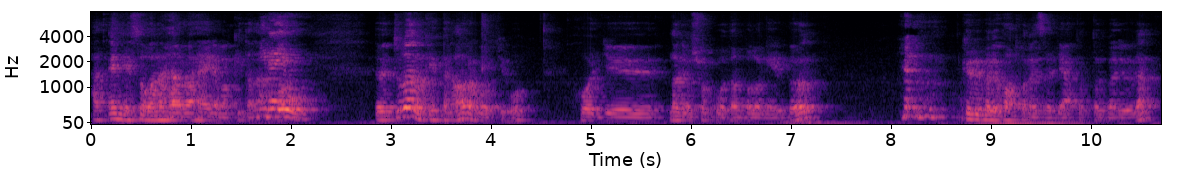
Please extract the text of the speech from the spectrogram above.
Hát ennyi szóval nem arra a helyre van kitalálva. mire jó? Ö, tulajdonképpen arra volt jó, hogy ö, nagyon sok volt abból a gépből. Körülbelül 60 ezer gyártottak belőle.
